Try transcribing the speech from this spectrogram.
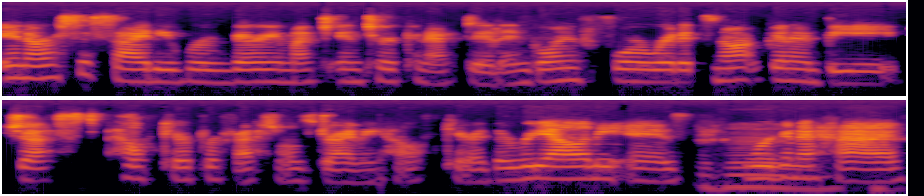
in our society we're very much interconnected and going forward it's not going to be just healthcare professionals driving healthcare. The reality is mm-hmm. we're going to have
